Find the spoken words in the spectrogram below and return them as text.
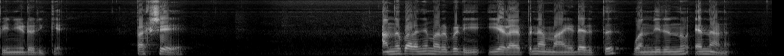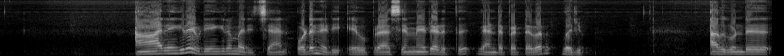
പിന്നീട് ഒരിക്കൽ. പക്ഷേ അന്ന് പറഞ്ഞ മറുപടി ഈ ഇളയപ്പൻ അമ്മായിയുടെ അടുത്ത് വന്നിരുന്നു എന്നാണ്. ആരെങ്കിലും എവിടെയെങ്കിലും മരിച്ചാൽ ഉടനടി എവുപ്രാസ്യമ്മയുടെ അടുത്ത് വേണ്ടപ്പെട്ടവർ വരും. അതുകൊണ്ട്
